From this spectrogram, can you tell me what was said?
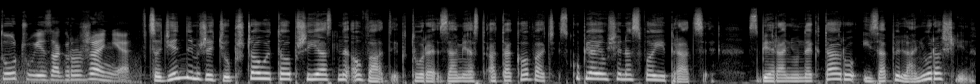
tu czuje zagrożenie. W codziennym życiu pszczoły to przyjazne owady, które zamiast atakować skupiają się na swojej pracy, zbieraniu nektaru i zapylaniu roślin.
